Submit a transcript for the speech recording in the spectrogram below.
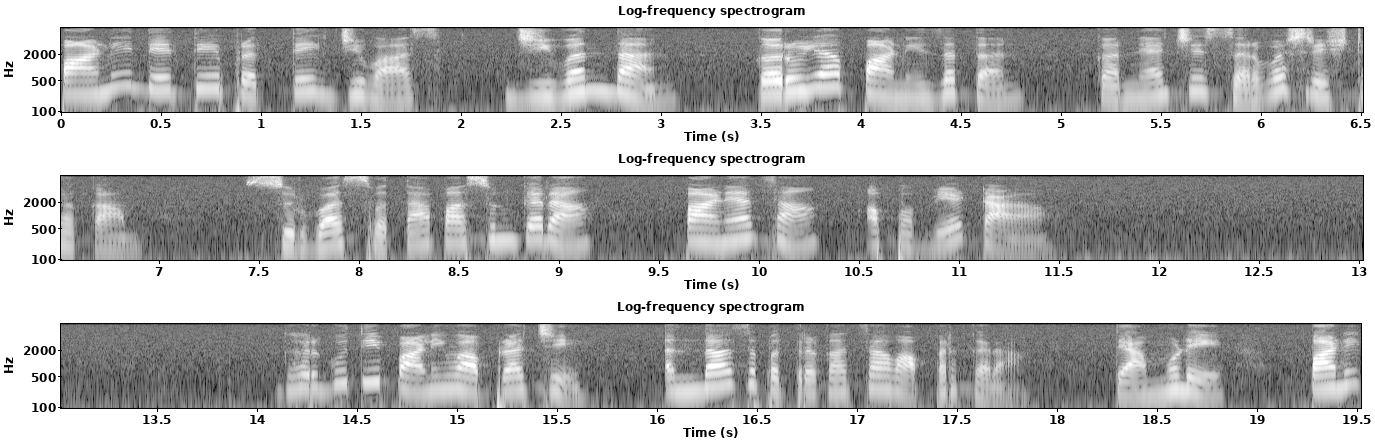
पाणी देते प्रत्येक जीवास जीवनदान करूया पाणी जतन करण्याचे सर्वश्रेष्ठ काम. सुरुवात स्वतःपासून करा पाण्याचा अपव्यय टाळा. घरगुती पाणी वापराचे अंदाजपत्रकाचा वापर करा. त्यामुळे पाणी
